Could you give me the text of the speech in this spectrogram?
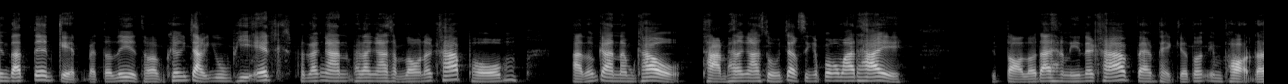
Industrial Grade Battery สำหรับเครื่องจักร UPS พลังงานพลังงานสำรองนะครับ ผมหากต้องการนำเข้าฐานพลังงานสูงจากสิงคโปร์มาไทย ติดต่อเราได้ทางนี้นะครับแฟนเพจเกียวต้น Import และ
